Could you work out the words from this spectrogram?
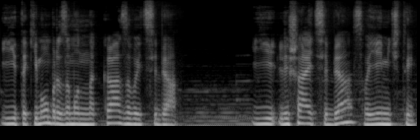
и таким образом он наказывает себя и лишает себя своей мечты.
